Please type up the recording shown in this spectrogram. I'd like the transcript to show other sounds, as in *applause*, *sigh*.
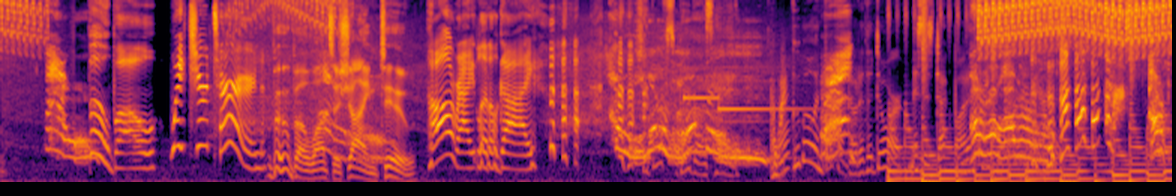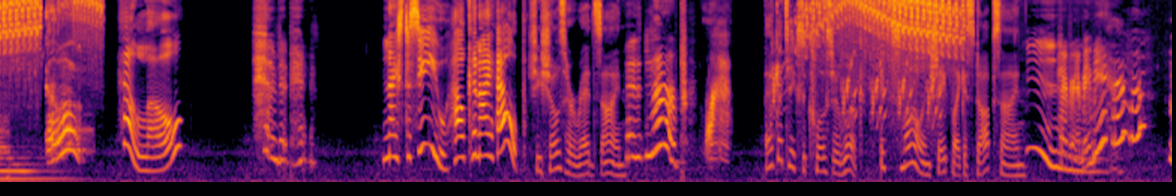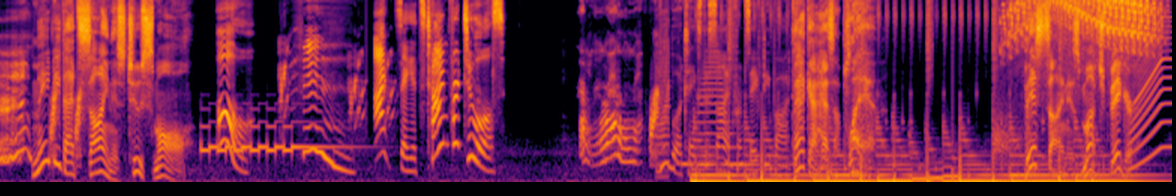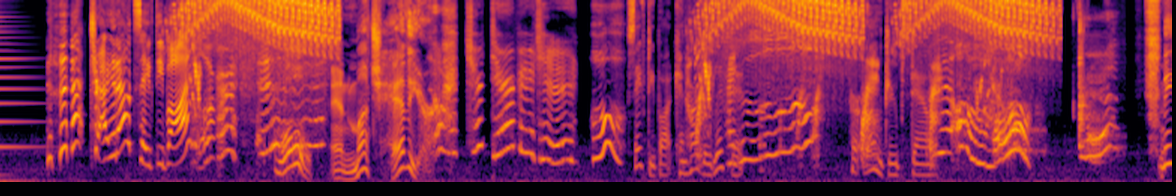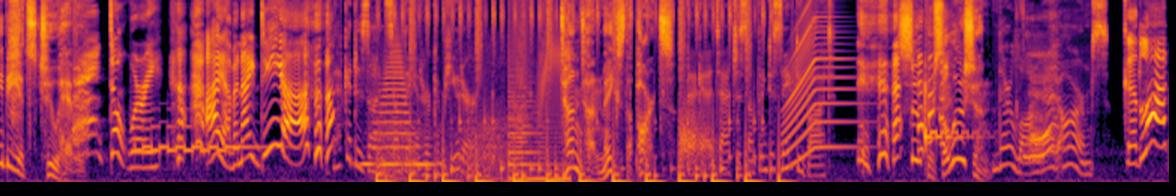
Bubo, wait your turn. Bubo wants a shine too. All right, little guy. She buffs Bubo's head. Bubo and Beka go to the door. Mrs. Duckbot and *laughs* Hello. *laughs* nice to see you. How can I help? She shows her red sign. Beka takes a closer look. It's small and shaped like a stop sign. Maybe that sign is too small. Oh. Hmm. I'd say it's time for tools. Bubo takes the sign from Safety Bot. Beka has a plan. This sign is much bigger. *laughs* Try it out, safety bot. Whoa, and much heavier. Oh. Safety Bot can hardly lift it. Her arm droops down. Maybe it's too heavy. Don't worry. *laughs* I have an idea. *laughs* Beka designs something at her computer. Tun Tun makes the parts. Beka attaches something to Safety Bot. Super solution. They're long red arms. Good luck.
